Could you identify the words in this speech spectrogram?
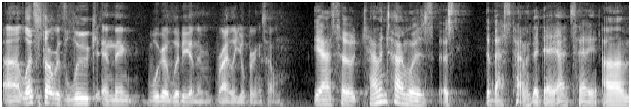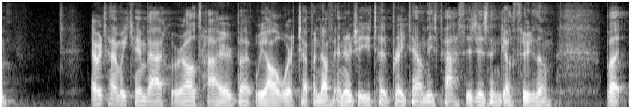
Uh, let's start with Luke, and then we'll go Lydia, and then Riley, you'll bring us home. Yeah, so cabin time was, the best time of the day, I'd say. Um, every time we came back, we were all tired, but we all worked up enough energy to break down these passages and go through them. But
